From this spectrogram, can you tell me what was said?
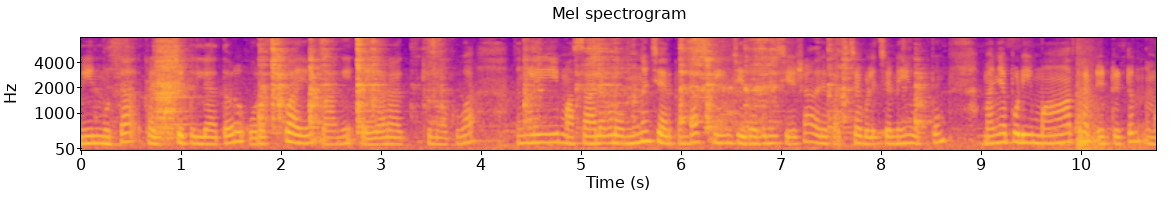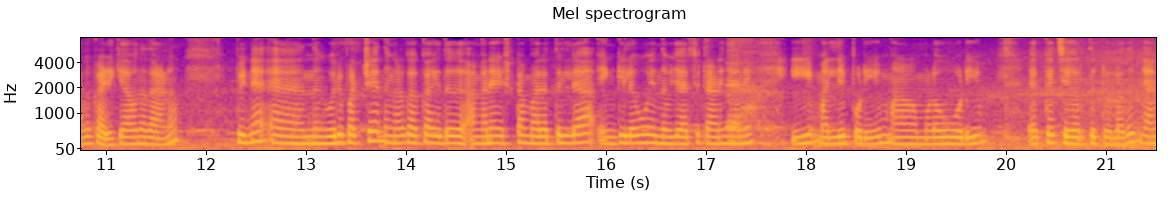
മീൻ മുട്ട കഴിച്ചിട്ടില്ലാത്തവർ ഉറപ്പായും വാങ്ങി തയ്യാറാക്കി നോക്കുക. നിങ്ങൾ ഈ മസാലകളൊന്നും ചേർക്കേണ്ട. സ്റ്റീം ചെയ്തതിന് ശേഷം അതിൽ പച്ച വെളിച്ചെണ്ണയും ഉപ്പും മഞ്ഞൾപ്പൊടിയും മാത്രം ഇട്ടിട്ടും നമുക്ക് കഴിക്കാവുന്നതാണ്. പിന്നെ ഒരു പക്ഷേ നിങ്ങൾക്കൊക്കെ ഇത് അങ്ങനെ ഇഷ്ടം വരത്തില്ല എങ്കിലോ എന്ന് വിചാരിച്ചിട്ടാണ് ഞാൻ ഈ മല്ലിപ്പൊടിയും മുളക് പൊടിയും ഒക്കെ ചേർത്തിട്ടുള്ളത്. ഞാൻ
